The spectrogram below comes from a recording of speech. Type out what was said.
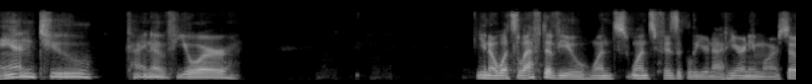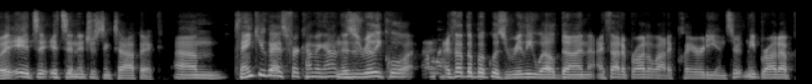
and to kind of your, you know, what's left of you once once physically you're not here anymore. So it, it's it's an interesting topic. Um, thank you guys for coming on. This is really cool. I, I thought the book was really well done. I thought it brought a lot of clarity and certainly brought up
